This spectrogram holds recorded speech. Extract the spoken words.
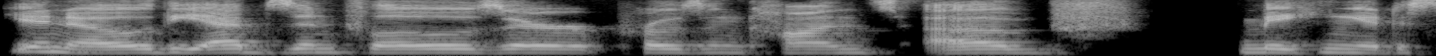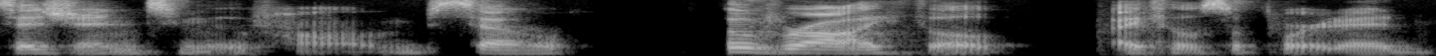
you know, the ebbs and flows or pros and cons of making a decision to move home. So overall, I feel I feel supported.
